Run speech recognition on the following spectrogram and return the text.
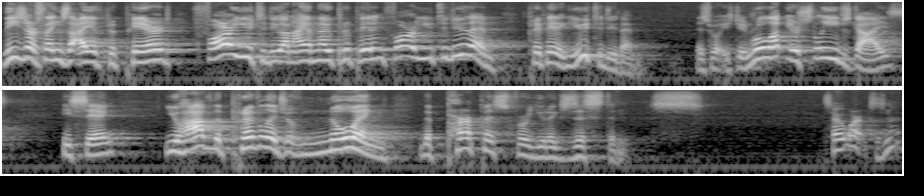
These are things that I have prepared for you to do, and I am now preparing for you to do them. Preparing you to do them is what he's doing. Roll up your sleeves, guys, he's saying. You have the privilege of knowing the purpose for your existence. That's how it works, isn't it?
